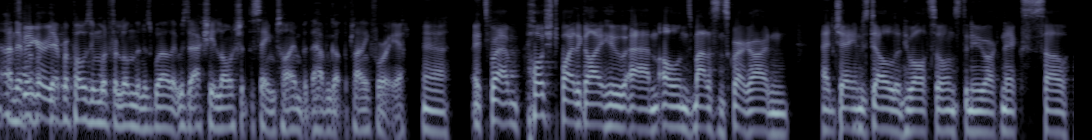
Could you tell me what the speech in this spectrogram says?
Yeah, and they're, bigger. they're proposing one for London as well. It was actually launched at the same time, but they haven't got the planning for it yet. yeah, it's uh, pushed by the guy who um, owns Madison Square Garden, uh, James Dolan, who also owns the New York Knicks. So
